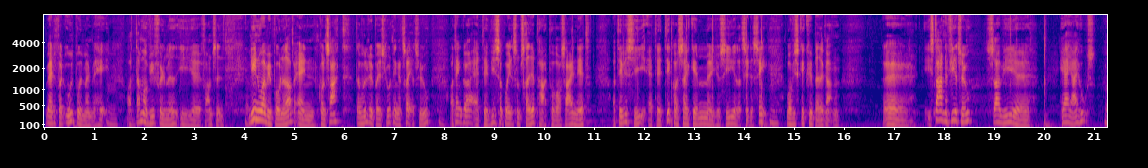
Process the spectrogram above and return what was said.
Hvad er det for et udbud, man vil have? Mm. Og der må vi følge med i øh, fremtiden. Lige nu er vi bundet op af en kontrakt, der udløber i slutningen af 23, mm. og den gør, at øh, vi så går ind som tredjepart på vores egen net. Og det vil sige, at øh, det går så igennem øh, UC eller TDC, mm. hvor vi skal købe adgangen. Øh, I starten af 24, så er vi øh, her i hus. Mm.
